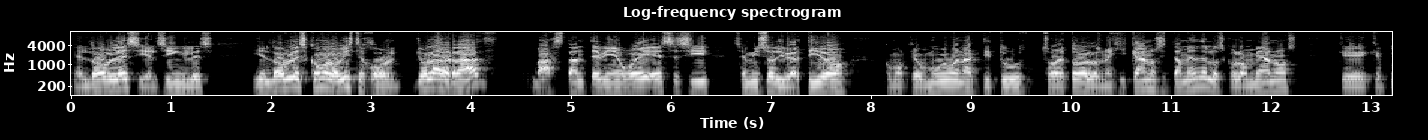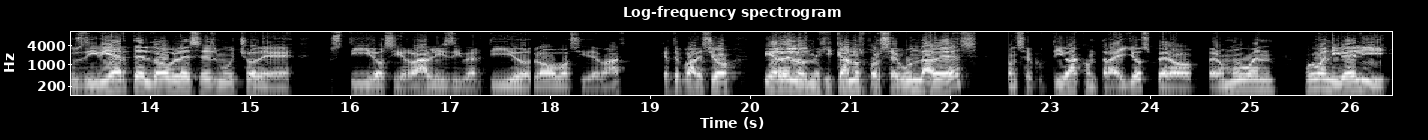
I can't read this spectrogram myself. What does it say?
el dobles y el singles. Y el dobles, ¿cómo lo viste, Jorge? Yo la verdad, bastante bien, güey. Ese sí se me hizo divertido, como que muy buena actitud, sobre todo de los mexicanos y también de los colombianos, que, que pues divierte el dobles, es mucho de pues, tiros y rallies divertidos, globos y demás. ¿Qué te pareció? Pierden los mexicanos por segunda vez consecutiva contra ellos, pero, pero muy buen, muy buen nivel y,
